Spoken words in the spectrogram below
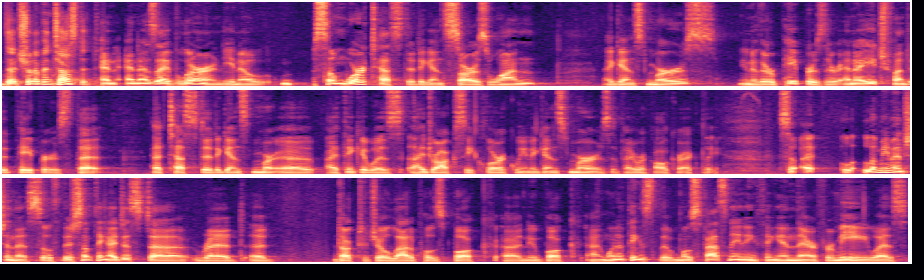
that should have been tested. And, and as I've learned, you know, some were tested against SARS 1, against MERS. You know, there were papers, there were NIH funded papers that tested against, uh, I think it was hydroxychloroquine against MERS, if I recall correctly. So uh, let me mention this. So there's something I just uh, read uh, Dr. Joe Ladapo's book, uh, new book, and one of the things, the most fascinating thing in there for me was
